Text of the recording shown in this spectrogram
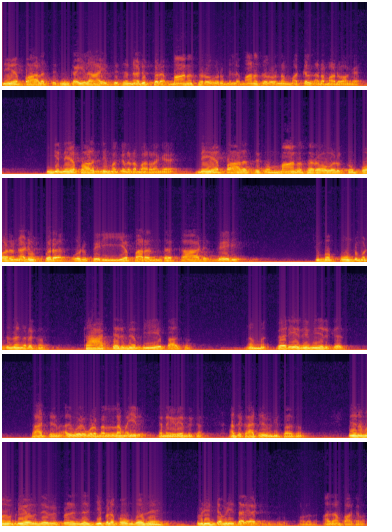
நேபாளத்துக்கும் கைலாயத்துக்கும் நடுப்புற மானசரோவரும் இல்ல மானசரோவரம் மக்கள் நடமாடுவாங்க. இங்க நேபாளத்திலயும் மக்கள் நடமாடுறாங்க. நேபாளத்துக்கும் மானசரோவருக்கும் போற நடுப்புற ஒரு பெரிய பரந்த காடு வெறி சும்மா பூண்டு மட்டும்தான் கிடக்கும். காட்டெருமை அப்படியே பார்க்கும். நம்ம வேற எதுவுமே இருக்காது. காட்டெருமை அது உடம்பெல்லாம் மயிர் கண்ணகரே இருக்கும். அந்த காட்டெருமை இப்படி பார்க்கும். இது நம்ம அப்படியே வந்து ஜீப்ல போகும்போது இப்படின்ட்டு அப்படியே தலையாட்டிட்டு போடும். அவ்வளவுதான். அதான் பார்க்கலாம்.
